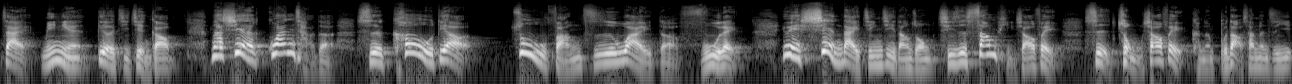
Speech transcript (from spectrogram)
在明年第二季见高。那现在观察的是扣掉。住房之外的服务类，因为现代经济当中，其实商品消费是总消费可能不到三分之一。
